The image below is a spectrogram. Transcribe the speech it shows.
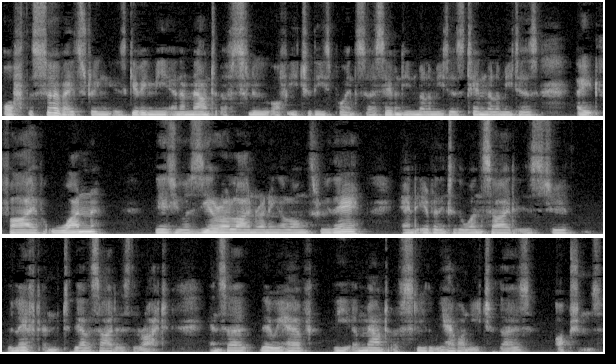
off the surveyed string is giving me an amount of slew off each of these points. So 17 millimeters, 10 millimeters, 8, 5, 1, there's your zero line running along through there and everything to the one side is to the left and to the other side is the right. And so there we have the amount of slew that we have on each of those options.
